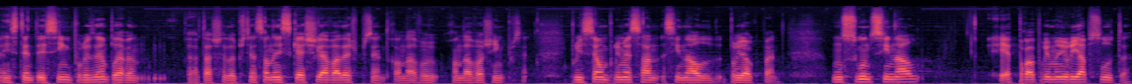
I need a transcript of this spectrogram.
em 75, por exemplo, era, a taxa de abstenção nem sequer chegava a 10%, rondava, rondava aos 5%. Por isso é um primeiro sinal preocupante. Um segundo sinal é a própria maioria absoluta,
